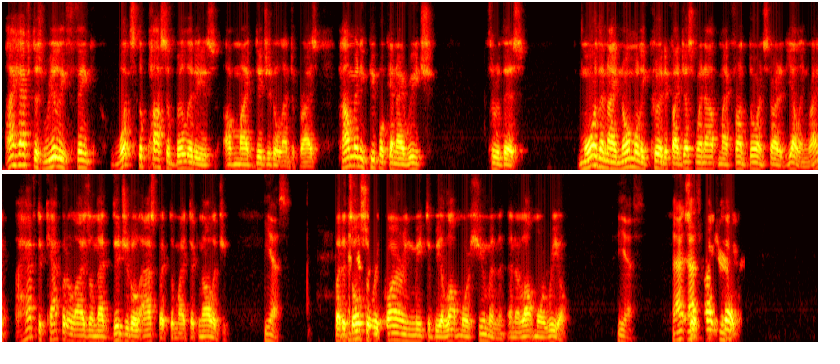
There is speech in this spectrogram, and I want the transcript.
I have to really think what's the possibilities of my digital enterprise? How many people can I reach through this? More than I normally could if I just went out my front door and started yelling, right? I have to capitalize on that digital aspect of my technology. Yes. But it's also requiring me to be a lot more human and a lot more real. Yes. That, that's so sure.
